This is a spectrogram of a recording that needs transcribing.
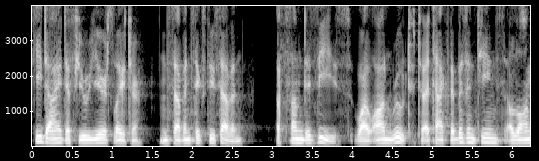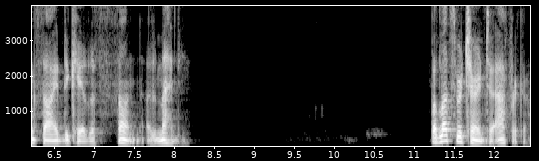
He died a few years later, in 767, of some disease while en route to attack the Byzantines alongside the Caliph's son, Al Mahdi. But let's return to Africa.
